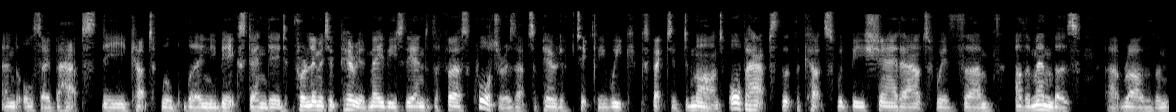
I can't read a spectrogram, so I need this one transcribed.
And also perhaps the cut will, will only be extended for a limited period, maybe to the end of the first quarter, as that's a period of particularly weak expected demand. Or perhaps that the cuts would be shared out with um, other members. Uh, rather than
